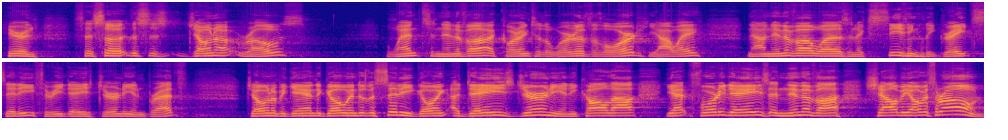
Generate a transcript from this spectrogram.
Here, in, so, so this is Jonah rose, went to Nineveh according to the word of the Lord, Yahweh. Now, Nineveh was an exceedingly great city, three days' journey in breadth. Jonah began to go into the city, going a day's journey, and he called out, Yet 40 days, and Nineveh shall be overthrown.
